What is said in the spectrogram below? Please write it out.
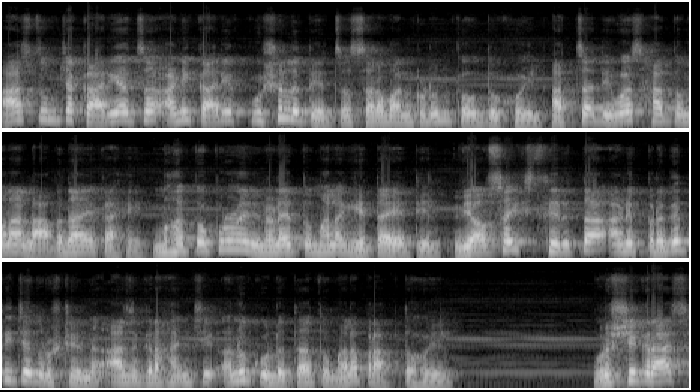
आज तुमच्या कार्याचं आणि कार्यकुशलतेचं सर्वांकडून कौतुक होईल. आजचा दिवस हा तुम्हाला लाभदायक आहे. महत्त्वपूर्ण निर्णय तुम्हाला घेता येतील. व्यावसायिक स्थिरता आणि प्रगतीच्या दृष्टीनं आज ग्रहांची अनुकूलता तुम्हाला प्राप्त होईल. वृश्चिक रास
